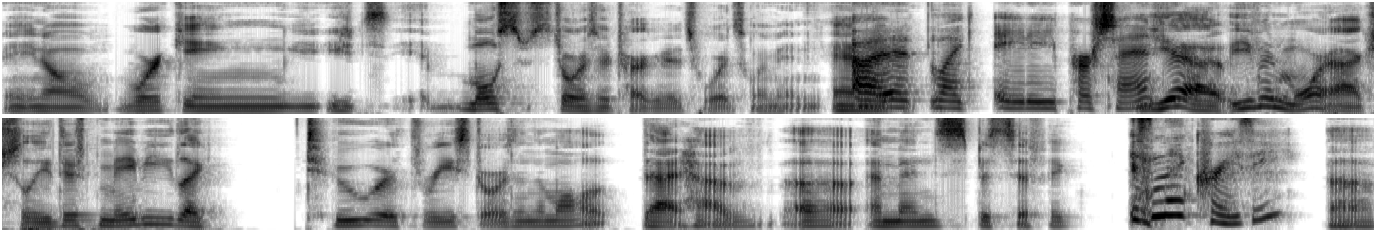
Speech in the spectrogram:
You know, working, you, you, most stores are targeted towards women, and Uh, like 80%. yeah, even more actually. There's maybe like two or three stores in the mall that have uh, a men's specific Isn't that crazy? uh,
